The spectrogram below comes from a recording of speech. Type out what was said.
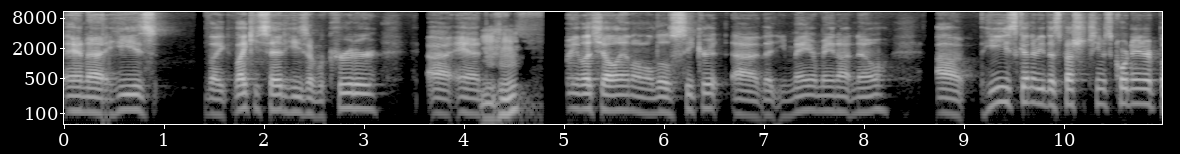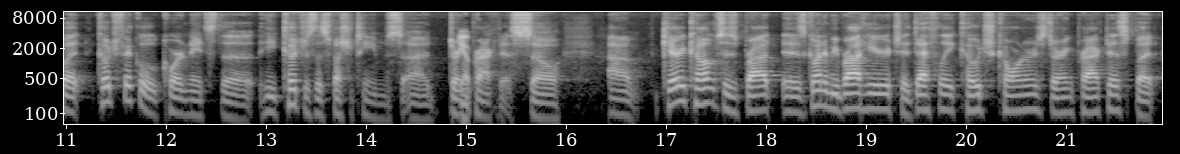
and uh, he's like like you said, he's a recruiter, uh, and mm-hmm. Let me let y'all in on a little secret uh, that you may or may not know. Uh, he's going to be the special teams coordinator, but Coach Fickell coordinates the he coaches the special teams uh, during yep. practice. So um, Kerry Coombs is brought is going to be brought here to definitely coach corners during practice, but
